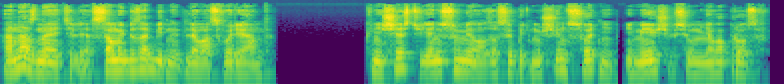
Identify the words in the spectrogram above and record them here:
Она, знаете ли, самый безобидный для вас вариант. К несчастью, я не сумела засыпать мужчин сотней имеющихся у меня вопросов,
